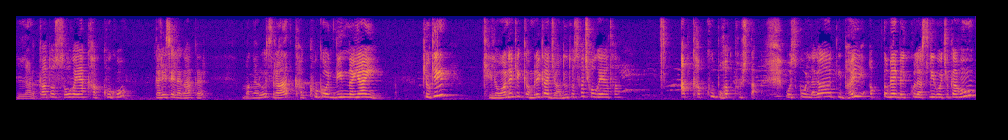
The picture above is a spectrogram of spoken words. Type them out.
लड़का तो सो गया खक्खू को गले से लगाकर, मगर उस रात खक्खू को नींद नहीं आई, क्योंकि खिलौने के कमरे का जादू तो सच हो गया था। अब खक्खू बहुत खुश था। उसको लगा कि भाई, अब तो मैं बिल्कुल असली हो चुका हूँ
